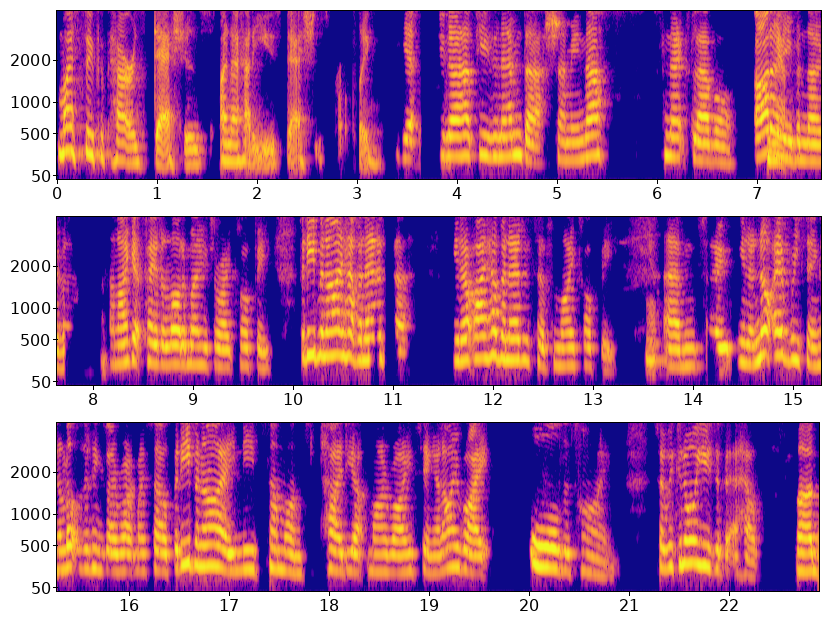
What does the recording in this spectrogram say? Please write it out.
My superpower is dashes. I know how to use dashes properly. Yeah. Do you know how to use an em dash? I mean, that's next level. I don't yeah. even know that and I get paid a lot of money to write copy. But even I have an editor. You know, I have an editor for my copy. Yeah. Um, so, you know, not everything, a lot of the things I write myself, but even I need someone to tidy up my writing, and I write all the time. So we can all use a bit of help. Uh,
